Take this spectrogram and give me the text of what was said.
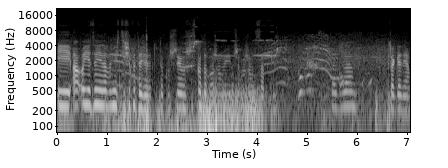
I, a o jedzenie nawet nie chcę się pytać, ile tu to kosztuje, bo wszystko dowożą i przewożą z statku. Także tragedia.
